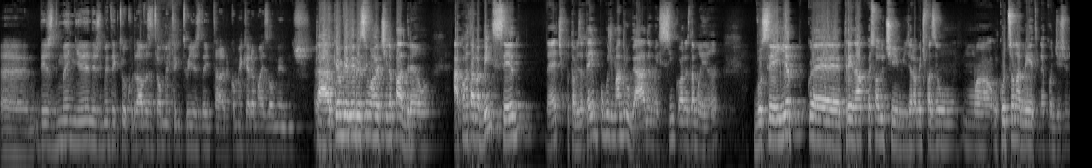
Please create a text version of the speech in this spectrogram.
Uh, desde manhã, desde o momento em que tu acordavas até o momento em que tu ias deitar, como é que era mais ou menos? Tá, o que eu me lembro assim, uma rotina padrão. Acordava bem cedo, né? Tipo, talvez até um pouco de madrugada, umas 5 horas da manhã. Você ia é, treinar com o pessoal do time, geralmente fazer um, uma, um condicionamento, né? Condition,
